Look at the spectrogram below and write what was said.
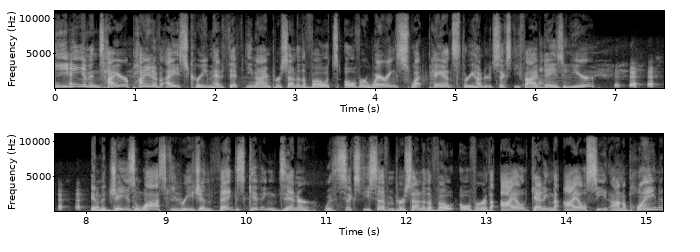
eating an entire pint of ice cream had 59% of the votes over wearing sweatpants 365 days a year. In the Jay Zawaski region, Thanksgiving dinner with 67% of the vote over the aisle getting the aisle seat on a plane.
